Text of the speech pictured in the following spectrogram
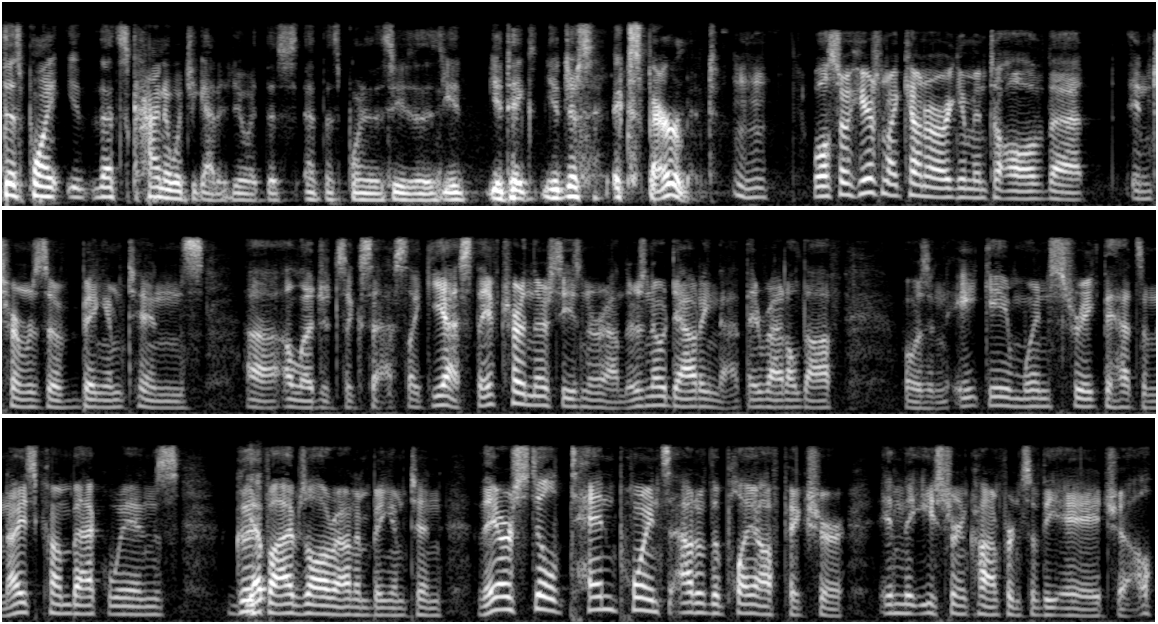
this point, that's kind of what you got to do at this at this point of the season. Is you you take you just experiment. hmm Well, so here's my counter argument to all of that in terms of Binghamton's uh, alleged success. Like, yes, they've turned their season around. There's no doubting that. They rattled off what was an eight-game win streak. They had some nice comeback wins. Good Yep. vibes all around in Binghamton. They are still 10 points out of the playoff picture in the Eastern Conference of the AHL.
